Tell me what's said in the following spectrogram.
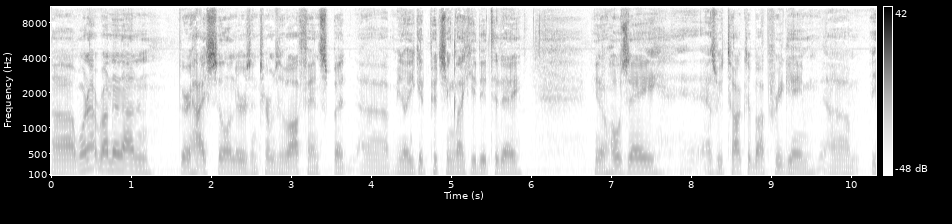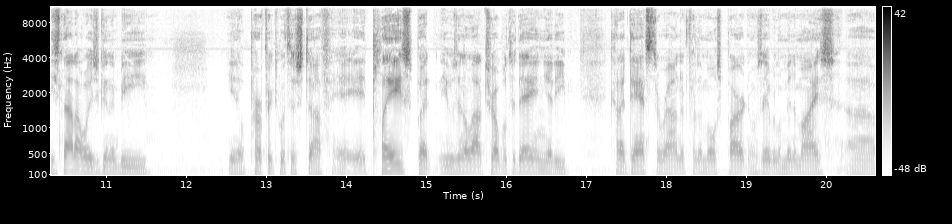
Uh, we're not running on very high cylinders in terms of offense, but uh, you know, you get pitching like you did today. You know, Jose, as we talked about pregame, um, he's not always going to be, you know, perfect with his stuff. It, it, plays, but he was in a lot of trouble today, and yet he kind of danced around it for the most part and was able to minimize. Uh,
